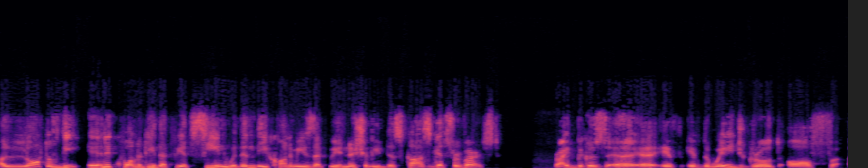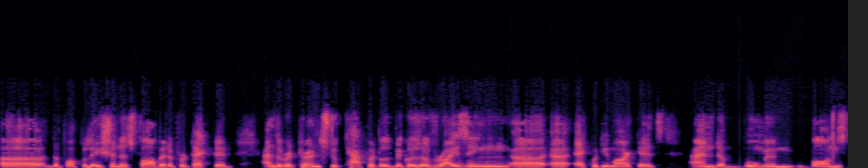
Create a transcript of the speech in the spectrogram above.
a lot of the inequality that we had seen within the economies that we initially discussed gets reversed right? Because uh, uh, if, if the wage growth of uh, the population is far better protected and the returns to capital because of rising uh, uh, equity markets and a boom in bonds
